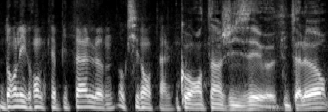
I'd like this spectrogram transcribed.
dans les grandes capitales occidentales. Corentin, je disais tout à l'heure,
